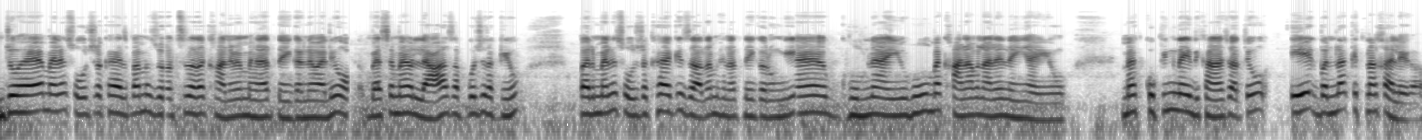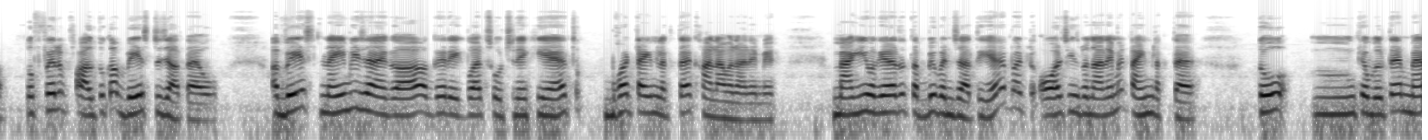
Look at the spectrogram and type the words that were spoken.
जो है, मैंने सोच रखा है इस बार मैं ज़रूरत से ज़्यादा खाने में मेहनत नहीं करने वाली हूँ। वैसे मैं ला सब कुछ रखी हूँ, पर मैंने सोच रखा है कि ज़्यादा मेहनत नहीं करूँगी। मैं घूमने आई हूँ, मैं खाना बनाने नहीं आई हूँ, मैं कुकिंग नहीं दिखाना चाहती हूँ। एक बंदा कितना खा लेगा? तो फिर फालतू का वेस्ट जाता है वो। अब वेस्ट नहीं भी जाएगा अगर एक बार सोचने की है तो बहुत टाइम लगता है खाना बनाने में। मैगी वगैरह तो तब भी बन जाती है बट और चीज़ बनाने में टाइम लगता है। तो क्या बोलते हैं मैं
